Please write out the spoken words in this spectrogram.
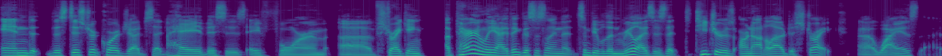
And this district court judge said, hey, this is a form of striking. Apparently, I think this is something that some people didn't realize is that teachers are not allowed to strike. Uh, why is that?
